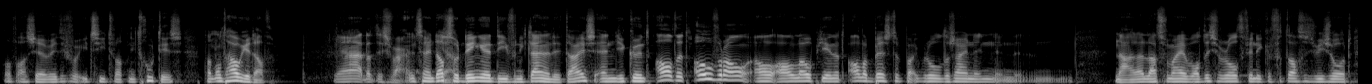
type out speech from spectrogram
of als je weet ik, veel, iets ziet wat niet goed is, dan onthoud je dat. Ja, dat is waar. Het zijn dat Ja. soort dingen, die van die kleine details. En je kunt altijd overal, al, al loop je in het allerbeste... Ik bedoel, er zijn in... in- in- nou, laat voor mij Walt Disney World vind ik een fantastisch resort.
